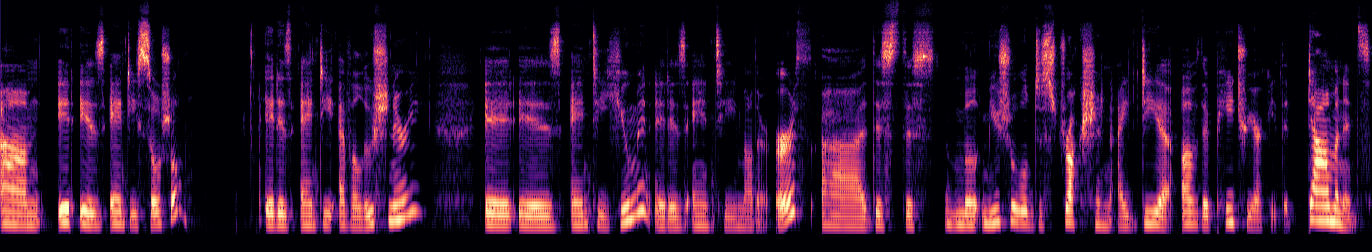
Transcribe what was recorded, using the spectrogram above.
um, it is antisocial. It is anti-evolutionary it is anti-human. It is anti-Mother Earth. Uh, this this mutual destruction idea of the patriarchy, the dominance.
